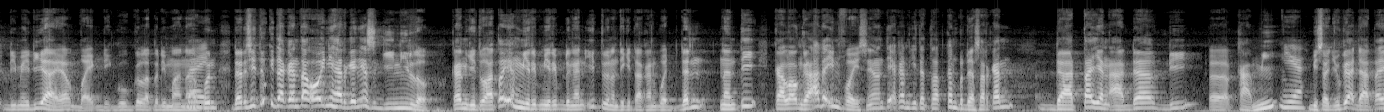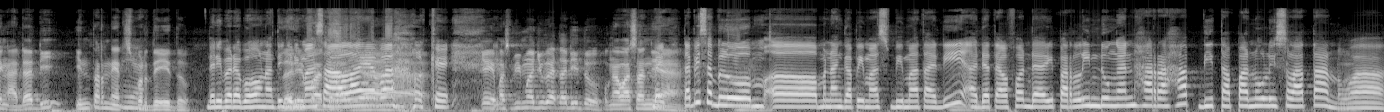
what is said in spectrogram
di media ya, baik di Google atau di mana pun. Baik. Dari situ kita akan tahu oh ini harganya segini loh, kan gitu. Atau yang mirip-mirip dengan itu nanti kita akan buat. Dan nanti kalau nggak ada invoice-nya nanti akan kita tetapkan berdasarkan data yang ada di uh, kami, yeah. bisa juga data yang ada di internet yeah. seperti itu. Daripada bohong nanti Daripada, jadi masalah ya, ya Pak. Oke. Okay. Oke, okay, Mas Bima juga tadi tuh pengawasannya. Baik, tapi sebelum hmm. uh, menanggapi Mas Bima tadi hmm. ada telepon dari Perlindungan Harahap di Tapanuli Selatan. Wah,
